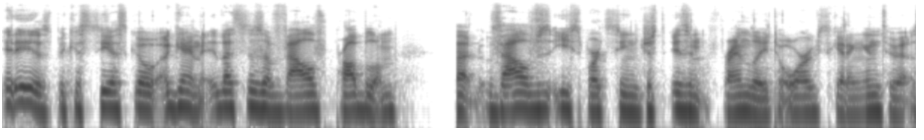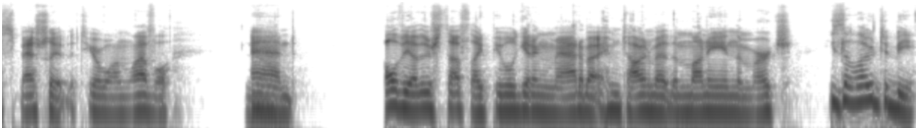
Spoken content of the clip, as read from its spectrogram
It is because CSGO, again, this is a Valve problem but Valve's esports scene just isn't friendly to orgs getting into it, especially at the tier one level. No. And all the other stuff, like people getting mad about him talking about the money and the merch, he's allowed to be.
